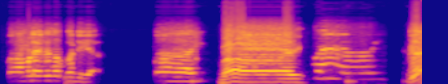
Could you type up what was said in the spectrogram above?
അപ്പൊ നമ്മളെ സപ്പോർട്ട് ചെയ്യുക. ബൈ ബൈ ബൈ ബൈ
